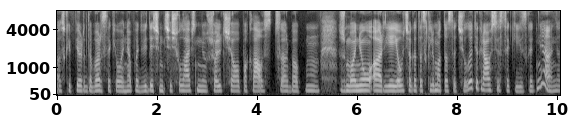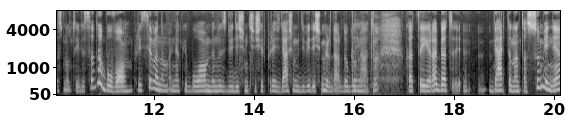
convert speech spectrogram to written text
aš kaip ir dabar sakiau, ne po 26 laipsnių šalčio paklaust arba mm, žmonių, ar jie jaučia, kad tas klimatas atšilo, tikriausiai sakys, kad ne, nes nu, tai visada buvo, prisimenama, ne kai buvo minus 26 ir prieš 10, 20 ir dar daugiau Taip. metų, kad tai yra, bet vertinant tą suminį,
